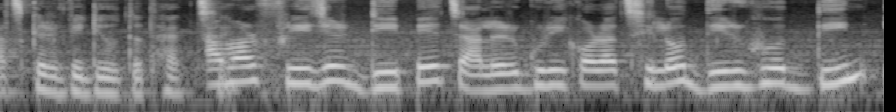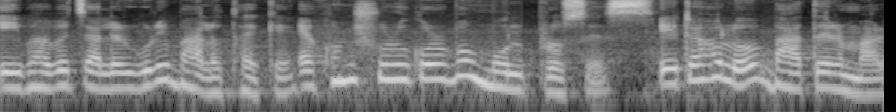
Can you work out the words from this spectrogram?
আজকের ভিডিওতে থাকছে। আমার ফ্রিজের ডিপে চালের গুঁড়ি করা ছিল, দীর্ঘদিন এইভাবে চালের গুঁড়ি ভালো থাকে। এখন শুরু করব মূল প্রসেস এটা হলো ভাতের মার।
